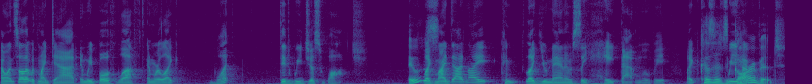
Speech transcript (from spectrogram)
I went and saw that with my dad, and we both left, and we're like, "What did we just watch?" It was Like my dad and I can like unanimously hate that movie. Like cuz it's we have- garbage.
